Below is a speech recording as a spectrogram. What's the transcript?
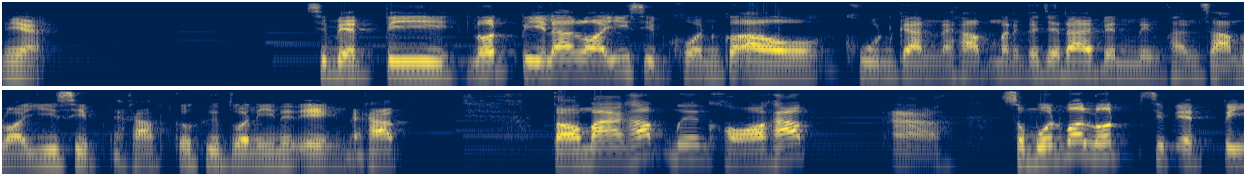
เนี่ย11 ปีลดปีละ 120 คนก็เอาคูณกันนะครับ มันก็จะได้เป็น 1,320 นะครับ ก็คือตัวนี้นั่นเองนะครับ ต่อมาครับเมืองขอครับ อ่าสมมุติว่าลด 11 ปี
